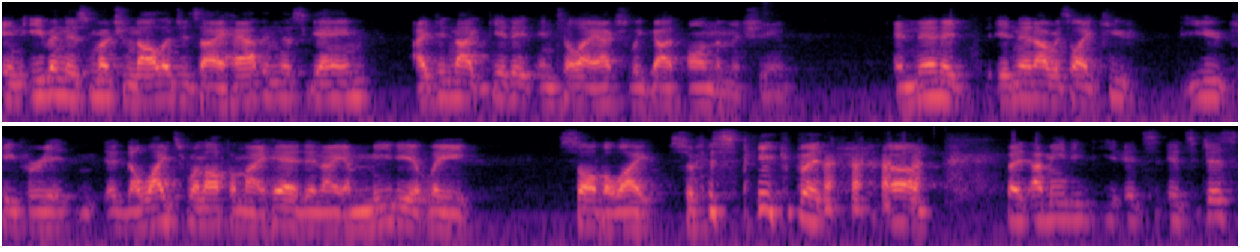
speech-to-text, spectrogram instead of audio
and even as much knowledge as I have in this game, I did not get it until I actually got on the machine. And then it, and then I was like, you, you Kiefer, it, the lights went off in my head, and I immediately saw the light, so to speak. But, um, but I mean, it, it's it's just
